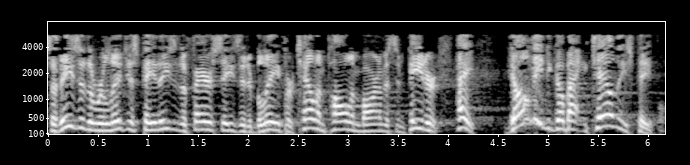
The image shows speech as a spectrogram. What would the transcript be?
So these are the religious people, these are the Pharisees that believe are telling Paul and Barnabas and Peter, hey, y'all need to go back and tell these people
